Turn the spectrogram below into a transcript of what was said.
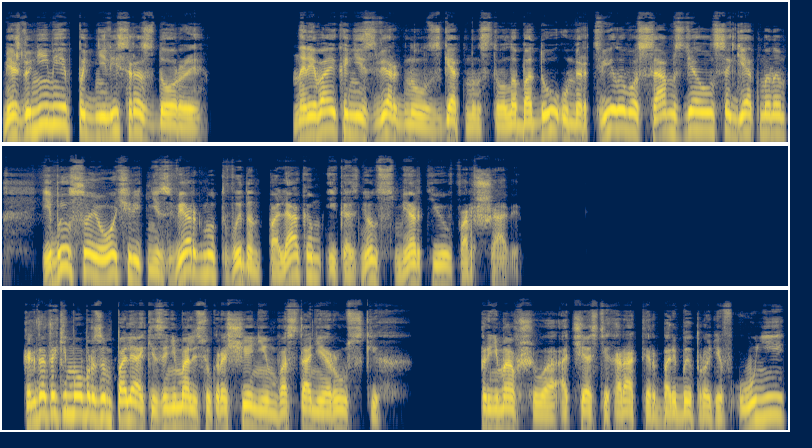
Между ними поднялись раздоры. Наливайка низвергнул с гетманства Лободу, умертвил его, сам сделался гетманом и был, в свою очередь, низвергнут, выдан полякам и казнен смертью в Варшаве. Когда таким образом поляки занимались укрощением восстания русских, принимавшего отчасти характер борьбы против унии,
